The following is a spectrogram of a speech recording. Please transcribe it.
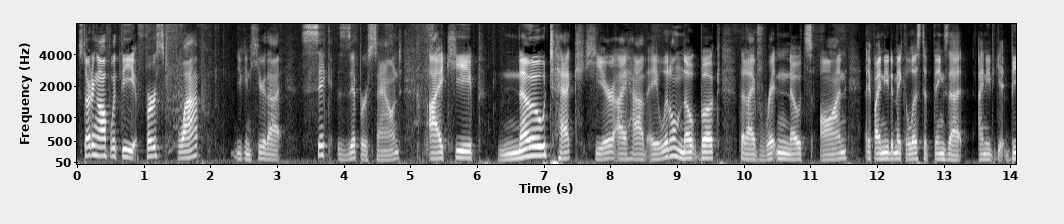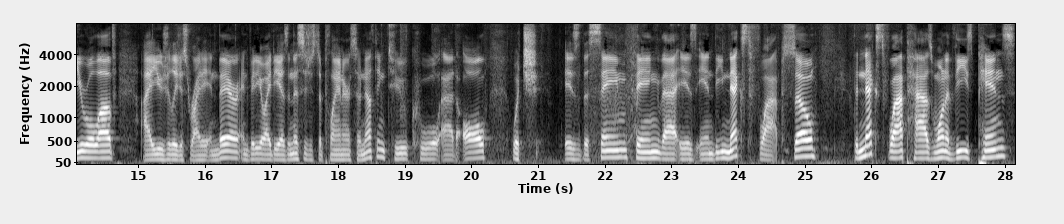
Starting off with the first flap, you can hear that sick zipper sound. I keep no tech here. I have a little notebook that I've written notes on. If I need to make a list of things that I need to get B roll of, I usually just write it in there and video ideas. And this is just a planner, so nothing too cool at all, which is the same thing that is in the next flap. So the next flap has one of these pins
